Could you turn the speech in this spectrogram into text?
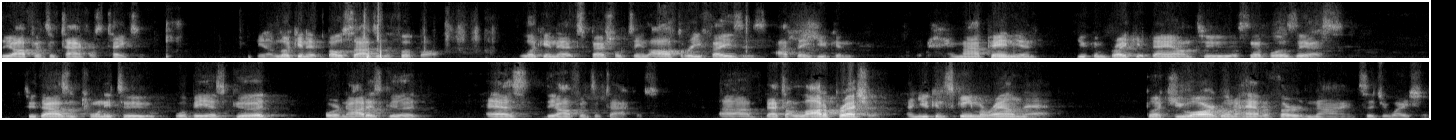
the offensive tackles takes them. You know, looking at both sides of the football, looking at special teams, all three phases, I think you can, in my opinion, you can break it down to as simple as this. 2022 will be as good or not as good as the offensive tackles. Uh, that's a lot of pressure, and you can scheme around that but you are going to have a third and nine situation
